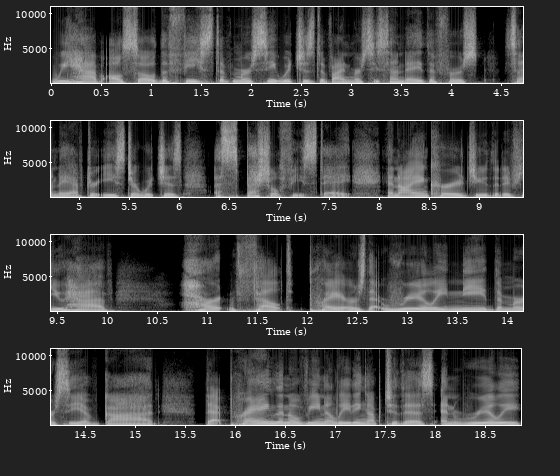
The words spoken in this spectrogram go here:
we have also the Feast of Mercy, which is Divine Mercy Sunday, the first Sunday after Easter, which is a special feast day. And I encourage you that if you have heartfelt prayers that really need the mercy of God, that praying the novena leading up to this and really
